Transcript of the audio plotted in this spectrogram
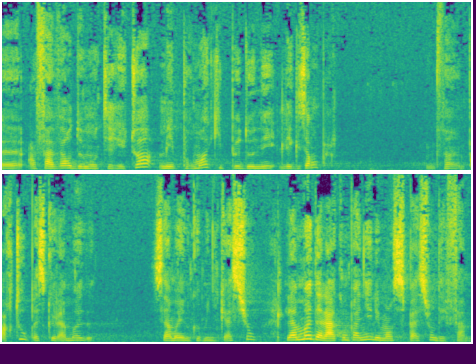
euh, en faveur de mon territoire, mais pour moi qui peut donner l'exemple enfin, partout, parce que la mode, c'est un moyen de communication. La mode, elle a accompagné l'émancipation des femmes.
